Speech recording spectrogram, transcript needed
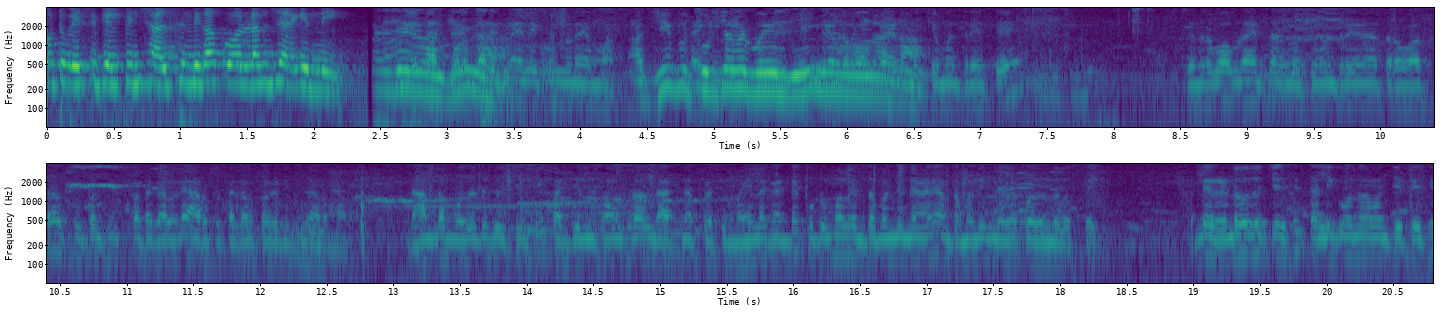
ఓటు వేసి గెలిపించాల్సిందిగా కోరడం జరిగింది. ముఖ్యమంత్రి అయితే చంద్రబాబు నాయుడు సార్ ముఖ్యమంత్రి అయిన తర్వాత సూపర్ సిక్స్ పథకాలని ఆరు పథకాలు ప్రకటించినారమ్మా దాంట్లో మొదటిది వచ్చేసి పద్దెనిమిది సంవత్సరాలు దాటిన ప్రతి మహిళ కంటే కుటుంబంలో ఎంతమంది ఉన్నా కానీ అంతమందికి నెల పది వందలు వస్తాయి. అట్లే రెండవది వచ్చేసి తల్లికి వందనం అని చెప్పేసి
